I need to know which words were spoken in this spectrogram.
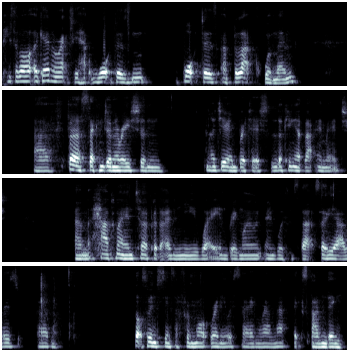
piece of art again, or actually, what does what does a black woman, uh, first second generation Nigerian British, looking at that image? Um, how can I interpret that in a new way and bring my own, own voice into that? So yeah, there's um, lots of interesting stuff from what Renie was saying around that expanding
